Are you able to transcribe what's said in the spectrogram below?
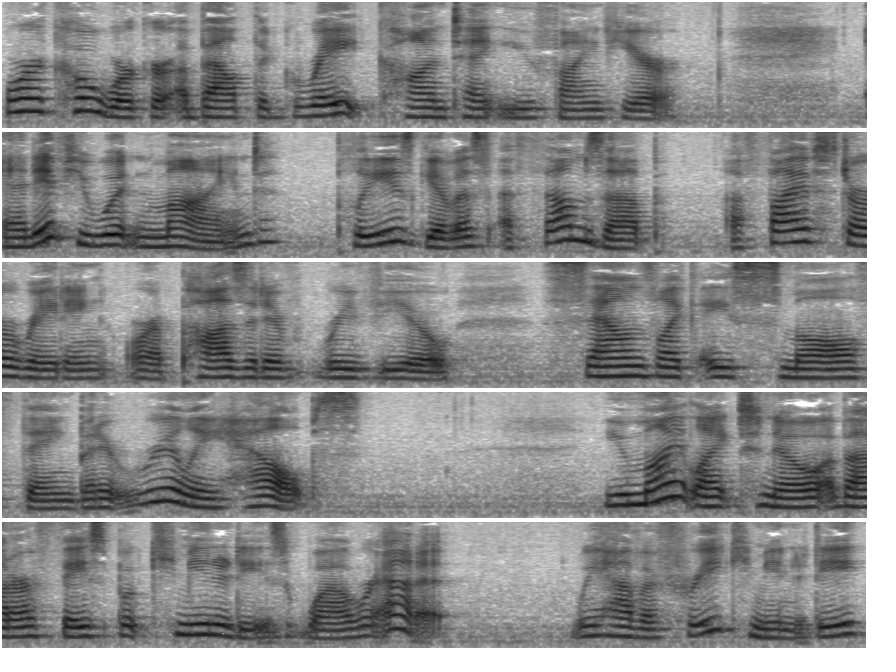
or a coworker about the great content you find here. And if you wouldn't mind, please give us a thumbs up, a five star rating, or a positive review. Sounds like a small thing, but it really helps. You might like to know about our Facebook communities while we're at it. We have a free community,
